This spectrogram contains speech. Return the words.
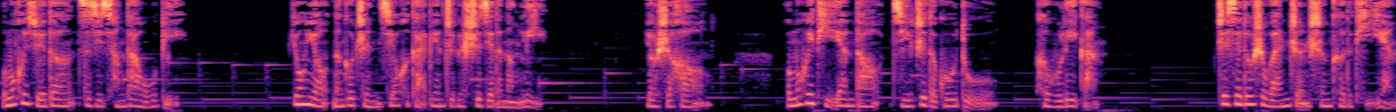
我们会觉得自己强大无比，拥有能够拯救和改变这个世界的能力；有时候，我们会体验到极致的孤独和无力感。这些都是完整深刻的体验。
